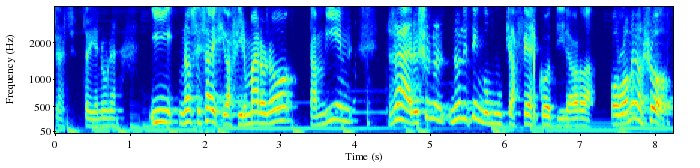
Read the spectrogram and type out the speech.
estoy en una. Y no se sabe si va a firmar o no. También raro, yo no, le tengo mucha fe a Scotty, la verdad. Por lo menos yo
